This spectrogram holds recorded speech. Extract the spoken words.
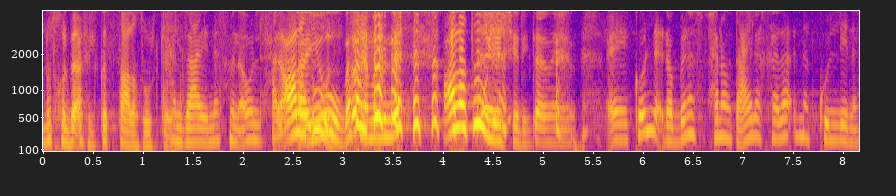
ندخل بقى في القصة على طول كده. هنزعل الناس من أول الحلقة. على طول. إحنا ما بن... على طول يا شيرين. تمام. آه كل ربنا سبحانه وتعالى خلقنا كلنا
